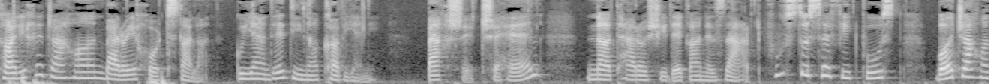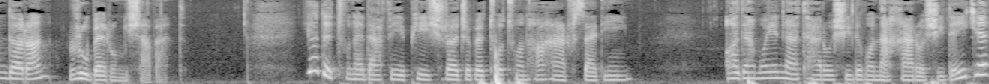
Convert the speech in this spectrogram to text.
تاریخ جهان برای خردسالان گوینده دینا کاویانی بخش چهل ناتراشیدگان زرد پوست و سفید پوست با جهانداران روبرو می شود. یادتونه دفعه پیش راجع به توتون ها حرف زدیم؟ آدمای نتراشیده و نخراشیده ای که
